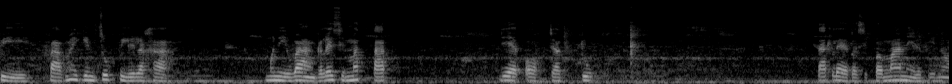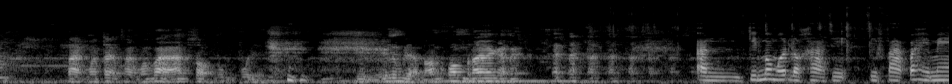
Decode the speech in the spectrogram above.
ปี ฝากมาให้กินสุปีละค่ะมื่อนี้ว่างก็เลยสิมาตัด แยกออกจากจุก ตัดแรกก็สิประมาณนี้แหละพี่น้อง ฝากมาเตะฝากมาว่าสองถุงปุ๋ยกินนี้ต้องเหลือนอนคว่ำได้กันนะ อันกินบ่หมดหรอกค่ะสิสิฝากไปให้แม่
